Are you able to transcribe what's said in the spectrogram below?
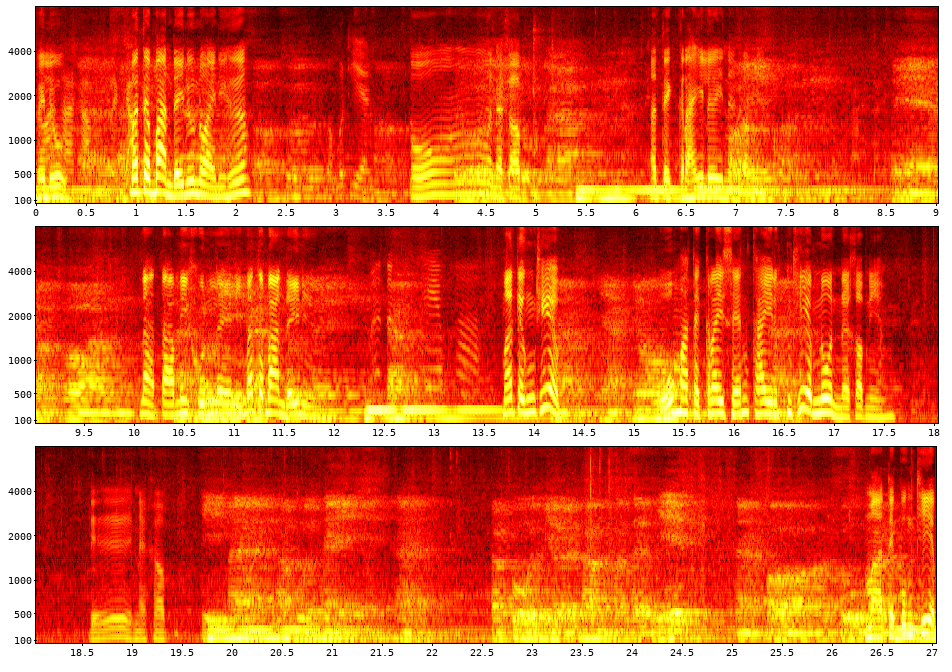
ไม่รู้มาแต่บ้านใดหนูน้อยนี่เหรอสองชุดหลวงพ่อเทียน โอ้นะครับลูกหลานมาแต่ไกลเลยนะครับแม่บางกรหน้าตาไม่คุ้นเลยนี่มาแต่บ้านใดนี่มาจากกรุงเทพค่ะมาแต่กรุงเทพญาติโยมโอ้มาแต่ไกลแสนไกลกรุงเทพนู่นนะครับนี่เด้อนะครับที่มาทำบุญในอ่าพระผู้เจริญธรรมมาเสริมเยสอ่าพอสู่มาแต่กรุงเทพ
